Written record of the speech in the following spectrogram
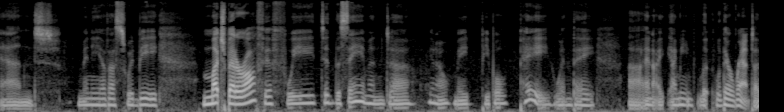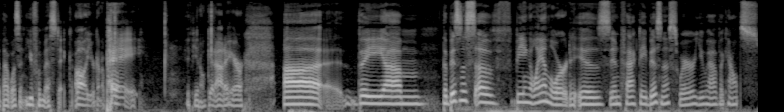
And many of us would be much better off if we did the same and uh, you know, made people pay when they, uh, and I, I mean their rent. Uh, that wasn't euphemistic. Oh, you're to pay if you don't get out of here. Uh, the um, the business of being a landlord is in fact a business where you have accounts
